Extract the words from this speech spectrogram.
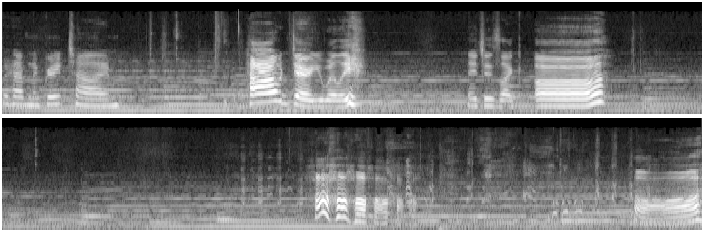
They're having a great time. How dare you, Willy? AJ's like, uh. Ha ha ha ha ha. Aww.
